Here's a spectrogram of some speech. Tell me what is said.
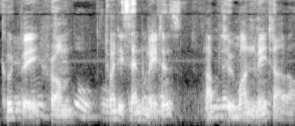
could be from 20 centimeters up to 1 meter.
